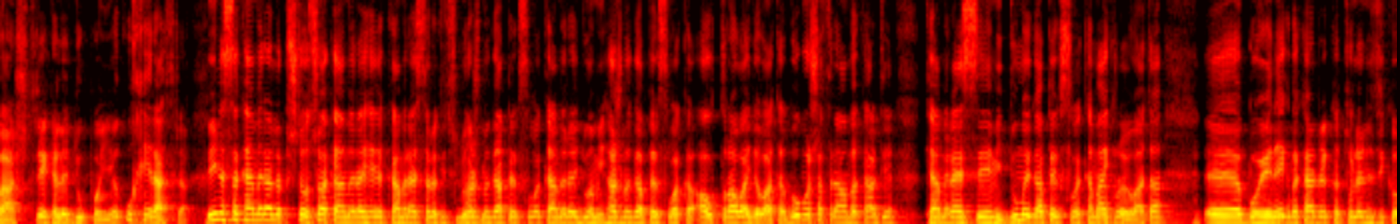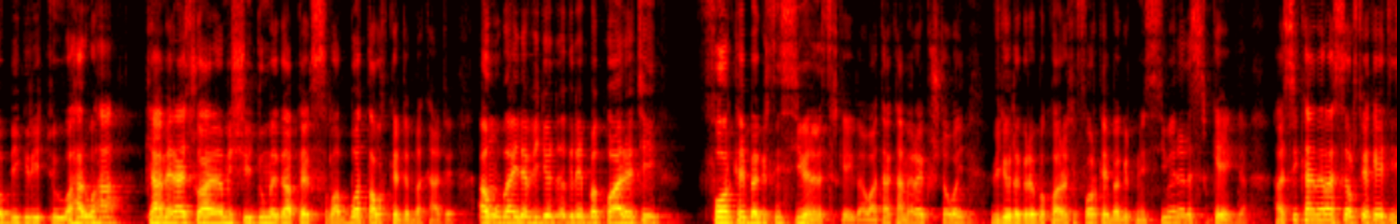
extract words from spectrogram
باشترێکە لە دوو پۆینت یەک و خێراترە. بێینە سەر کامێرا لە پشتەوە چوار کامێرای هەیە کامێرای سەرەکی چل و هەشت مێگاپێکسڵە کامێرای دووەمی هەشت مێگاپێکسڵە کە ئەڵتڕا وایدە واتە بۆ گۆشە فراوان بەکاردێ کامێرای سێیەمی دوو مێگاپێکسڵە کە مایکرۆیە واتە بۆ وێنەیەک بەکاردێ کە تۆ لە نزیکەوە بیگریت و هەروەها کامێرای چوارەمیشی دوو مێگاپێکسڵە بۆ تەڵکردن بەکاردێ ئەو موبایلە ڤیدیۆت ئەگرێت بە کوارێتی فۆڕکەی بە گرتنی سی وێنە لە سرکەیەکدا واتە کامێرای پشتەوەی ڤیدیۆ دەگرێت بە کوالێتی فۆڕکەی بە گرتنی سی وێنە لە سرکەیەکدا هەرچی کامێرای سێڵفیەکەیەتی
